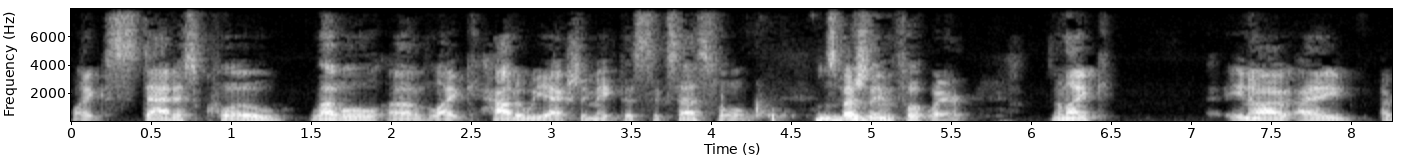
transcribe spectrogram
like status quo level of like how do we actually make this successful mm-hmm. especially in footwear and like you know I, I, I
